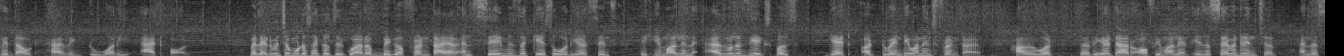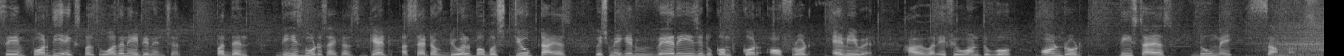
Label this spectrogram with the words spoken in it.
without having to worry at all. Well, adventure motorcycles require a bigger front tire and same is the case over here since the Himalayan as well as the Xpulse get a 21 inch front tire. However, the rear tire of Himalayan is a 7 incher and the same for the Xpulse was an 18 incher. But then these motorcycles get a set of dual purpose tube tires which make it very easy to conquer off-road anywhere. However, if you want to go on-road, these tires do make some noise.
